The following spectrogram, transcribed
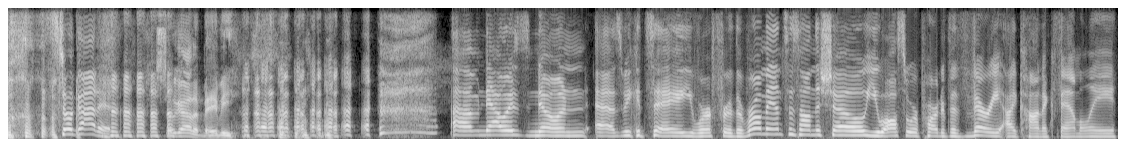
Still got it. Still got it, baby." um, now is known as we could say you were for the romances on the show. You also were part of a very iconic family,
